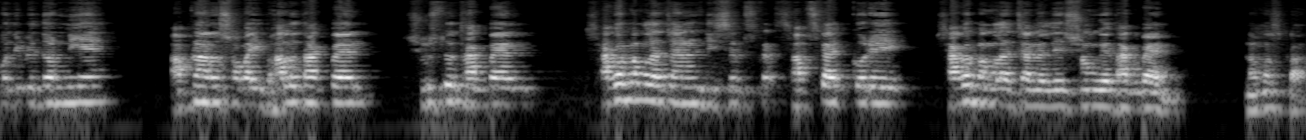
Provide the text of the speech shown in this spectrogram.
প্রতিবেদন নিয়ে। আপনারা সবাই ভালো থাকবেন, সুস্থ থাকবেন। সাগর বাংলা চ্যানেলটি সাবস্ক্রাইব করে সাগর বাংলা চ্যানেলের সঙ্গে থাকবেন। নমস্কার।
